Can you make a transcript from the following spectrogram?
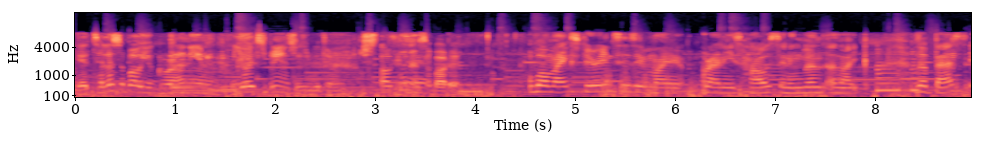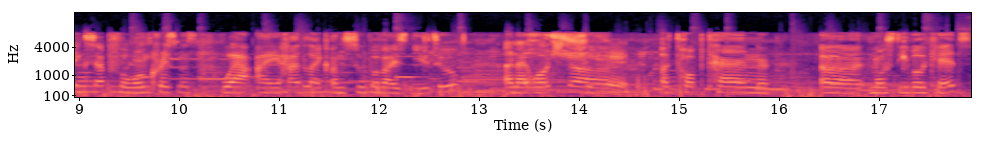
Yeah, tell us about your granny and your experiences with her. Just tell us about it. Well, my experiences in my granny's house in England are like the best, except for one Christmas where I had like unsupervised YouTube and I watched uh, a top 10 uh, most evil kids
